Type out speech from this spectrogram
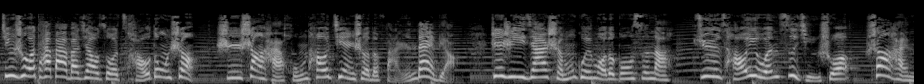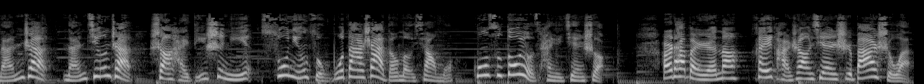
据说他爸爸叫做曹栋盛，是上海洪涛建设的法人代表。这是一家什么规模的公司呢？据曹一文自己说，上海南站、南京站、上海迪士尼、苏宁总部大厦等等项目，公司都有参与建设。而他本人呢，黑卡上限是八十万，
